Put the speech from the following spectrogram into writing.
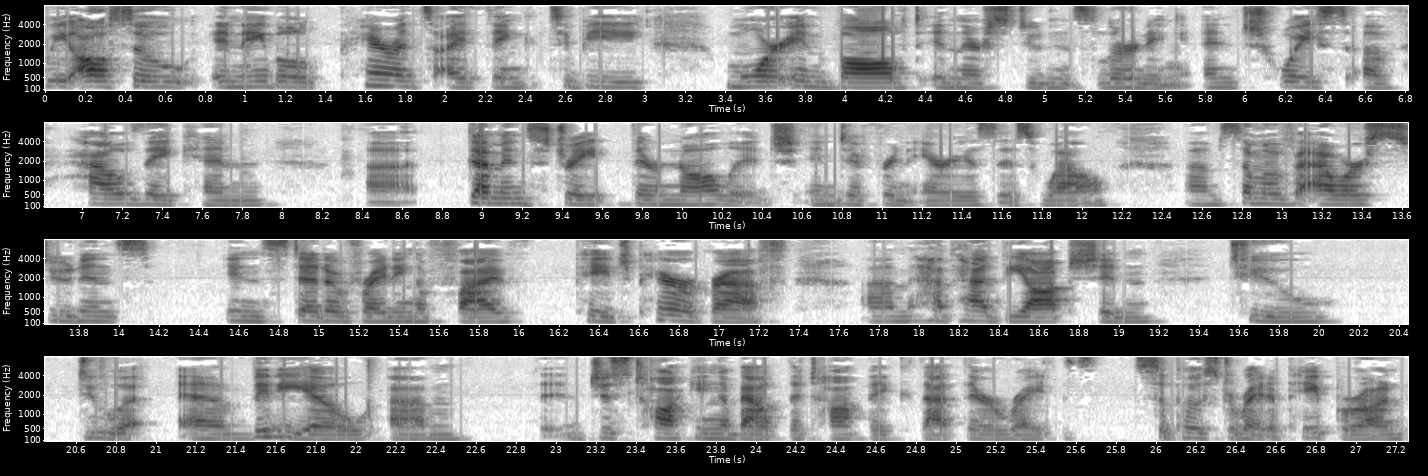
we also enable parents, I think, to be more involved in their students' learning and choice of how they can uh, demonstrate their knowledge in different areas as well. Um, some of our students, instead of writing a five page paragraph, um, have had the option to do a, a video um, just talking about the topic that they're right, supposed to write a paper on.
